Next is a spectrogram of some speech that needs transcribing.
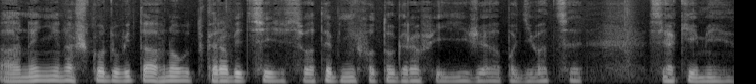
a není na škodu vytáhnout krabici svatebních fotografií že, a podívat se, s jakými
